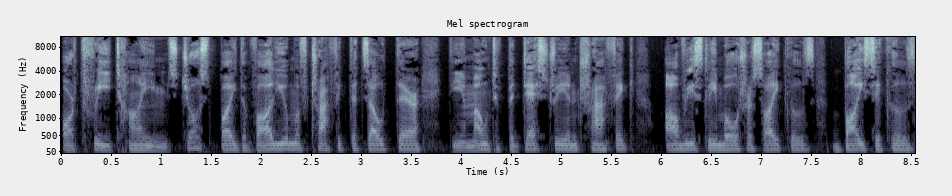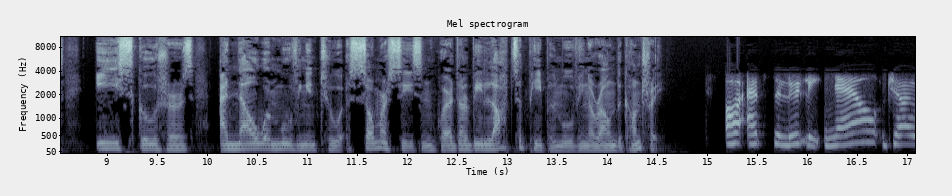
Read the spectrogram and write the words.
or three times just by the volume of traffic that's out there, the amount of pedestrian traffic, obviously motorcycles, bicycles, e scooters, and now we're moving into a summer season where there'll be lots of people moving around the country. Oh, absolutely. Now, Joe,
